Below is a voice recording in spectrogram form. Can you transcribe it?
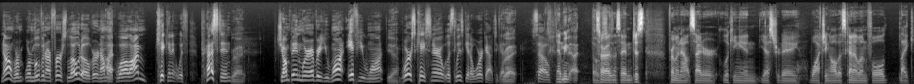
no, we're we're moving our first load over, and I'm like, well, I'm kicking it with Preston. Right. Jump in wherever you want, if you want. Yeah. Worst case scenario, let's at least get a workout together. Right. So I mean, I, oh, sorry, I was gonna say, and just from an outsider looking in yesterday, watching all this kind of unfold, like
